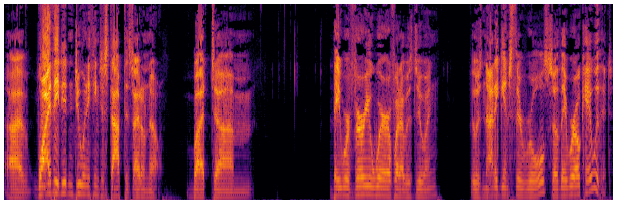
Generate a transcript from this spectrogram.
Uh, why they didn't do anything to stop this, I don't know. But um, they were very aware of what I was doing. It was not against their rules, so they were okay with it.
